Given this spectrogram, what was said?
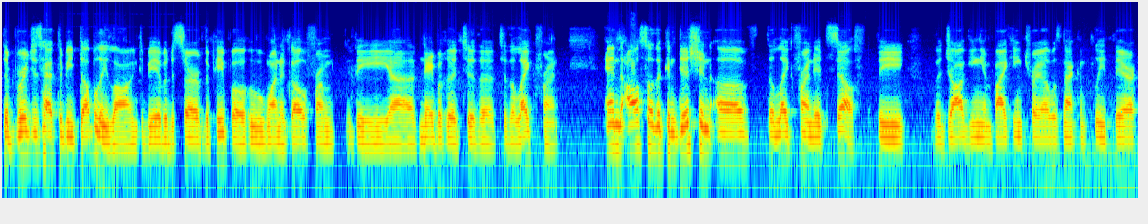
the bridges have to be doubly long to be able to serve the people who want to go from the uh, neighborhood to the to the lakefront, and also the condition of the lakefront itself. The The jogging and biking trail was not complete there.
